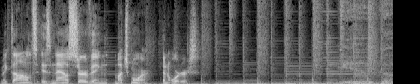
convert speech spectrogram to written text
McDonald's is now serving much more than orders. Here we go.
